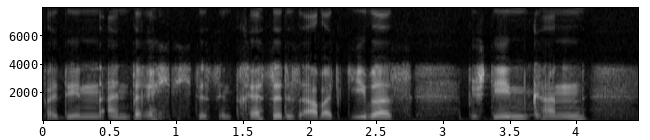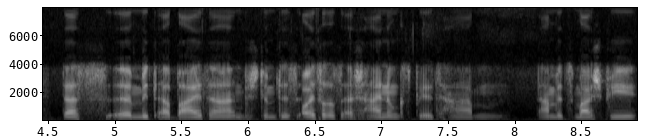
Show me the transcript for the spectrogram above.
bei denen ein berechtigtes Interesse des Arbeitgebers bestehen kann, dass äh, Mitarbeiter ein bestimmtes äußeres Erscheinungsbild haben. Da haben wir zum Beispiel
